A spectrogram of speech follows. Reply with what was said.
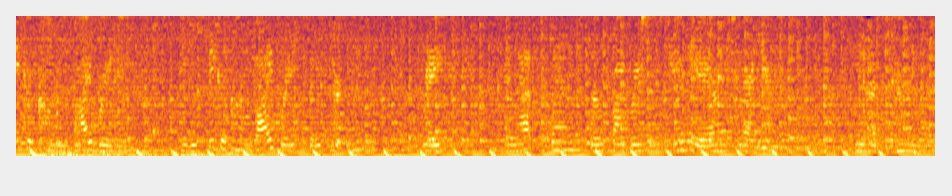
Speaker cone vibrating. So the speaker cone vibrates at a certain rate, and that sends those vibrations through the air into our ears. You have to come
